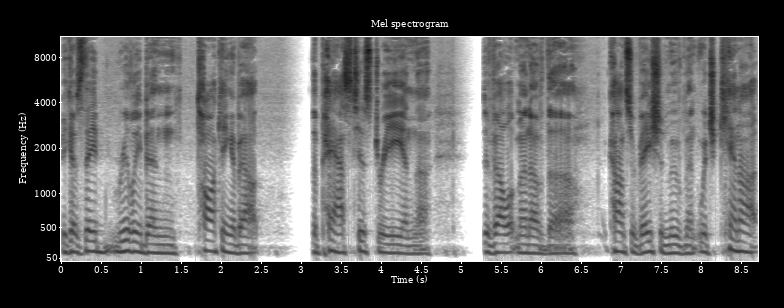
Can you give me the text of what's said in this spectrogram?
because they'd really been talking about the past history and the development of the conservation movement, which cannot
